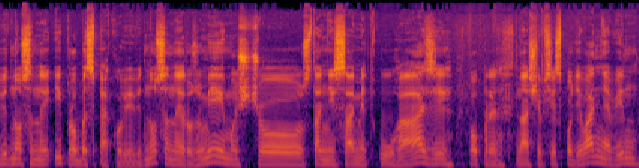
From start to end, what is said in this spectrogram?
відносини, і про безпекові відносини. Розуміємо, що останній саміт у Гаазі, попри наші всі сподівання, він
